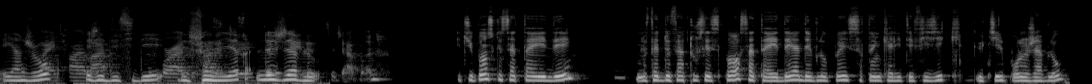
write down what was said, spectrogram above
Et un jour, j'ai décidé de choisir le javelot. Et tu penses que ça t'a aidé Le fait de faire tous ces sports, ça t'a aidé à développer certaines qualités physiques utiles pour le javelot?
